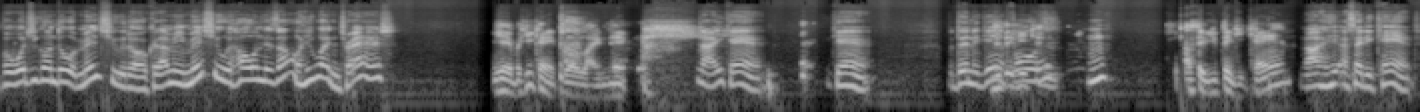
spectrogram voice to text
But what you gonna do with Minshew though? Because I mean, Minshew was holding his own. He wasn't trash. Yeah, but he can't throw like Nick. Nah, he can't. He can't. But then again, You think he Foles. Hmm? I said, you think he can? Nah, he, I said he can't.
